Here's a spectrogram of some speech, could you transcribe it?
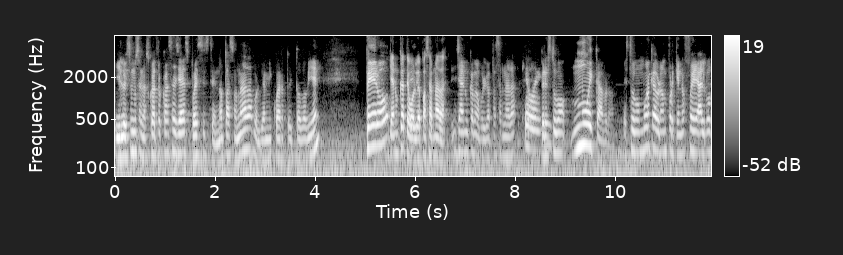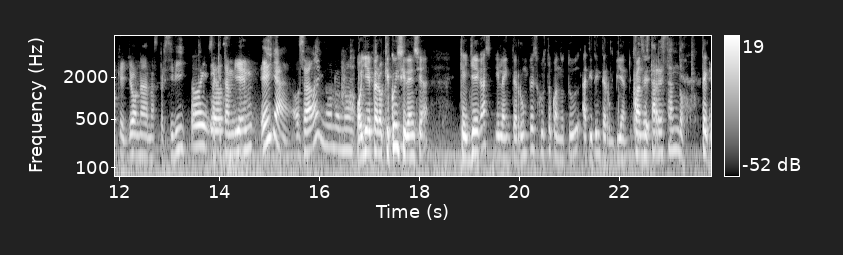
y lo hicimos en las cuatro casas, ya después este, no pasó nada, volví a mi cuarto y todo bien. Pero... Ya nunca te volvió a pasar nada. Ya nunca me volvió a pasar nada. Qué bueno. Pero estuvo muy cabrón. Estuvo muy cabrón porque no fue algo que yo nada más percibí. Ay, O sea, que también ella. O sea, ay, no, no, no. Oye, pero qué coincidencia que llegas y la interrumpes justo cuando tú a ti te interrumpían. Cuando está rezando. te exacto.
